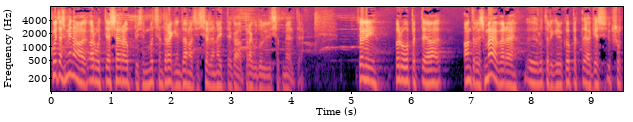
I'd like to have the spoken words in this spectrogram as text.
kuidas mina arvuti asja ära õppisin, mõtlesin, et räägin täna siis selle näite ka, praegu tuli lihtsalt meelde. see oli Võru õpetaja Andres Mäevere, luteri kiriku õpetaja, kes ükskord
